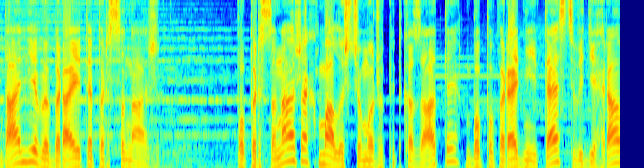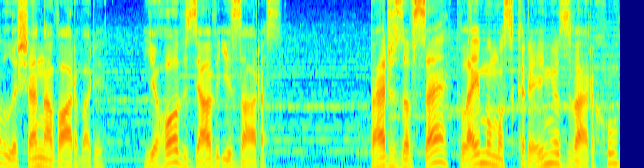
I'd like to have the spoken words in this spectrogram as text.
Далі вибираєте персонажі. По персонажах мало що можу підказати, бо попередній тест відіграв лише на варварі. Його взяв і зараз. Перш за все, клеймимо скриню зверху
